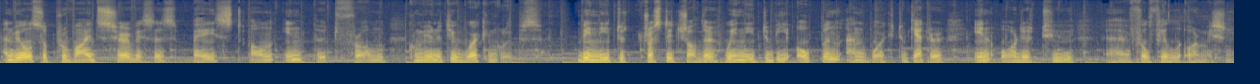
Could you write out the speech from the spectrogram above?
and we also provide services based on input from community working groups. We need to trust each other, we need to be open and work together in order to uh, fulfill our mission.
